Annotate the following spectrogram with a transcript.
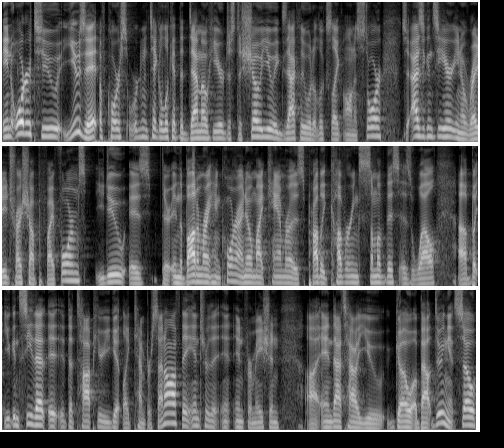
in order to use it, of course, we're going to take a look at the demo here just to show you exactly what it looks like on a store. So as you can see here, you know, ready to try Shopify forms, you do is they're in the bottom right hand corner. I know my camera is probably covering some of this as well, uh, but you can see that at the top here, you get like 10% off. They enter the information, uh, and that's how you go about doing it. So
